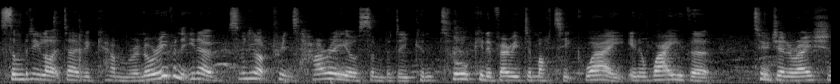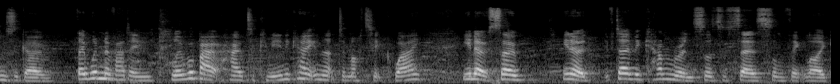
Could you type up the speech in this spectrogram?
somebody like David Cameron or even you know somebody like Prince Harry or somebody can talk in a very demotic way in a way that two generations ago they wouldn't have had any clue about how to communicate in that demotic way. You know so you know if David Cameron sort of says something like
